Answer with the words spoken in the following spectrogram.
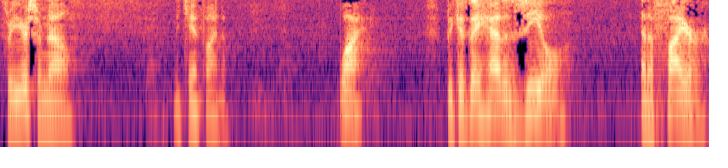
Three years from now, you can't find them. Why? Because they had a zeal and a fire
